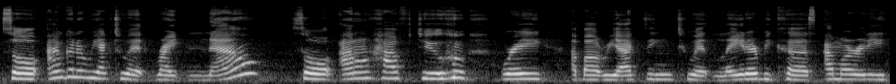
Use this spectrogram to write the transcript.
so I'm gonna react to it right now. So I don't have to worry about reacting to it later because I'm already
